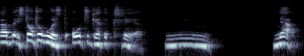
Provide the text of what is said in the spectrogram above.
Um, it's not always altogether clear. Mm. Now,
